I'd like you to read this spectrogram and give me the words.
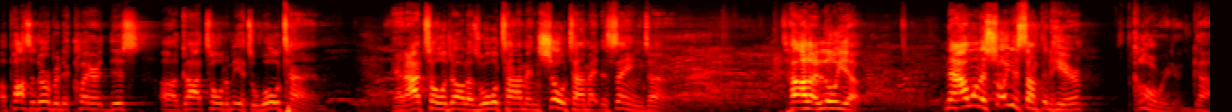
Apostle Durber declared this. Uh, God told him it's woe time. And I told y'all it's woe time and show time at the same time. Hallelujah. Now I want to show you something here. Glory to God.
